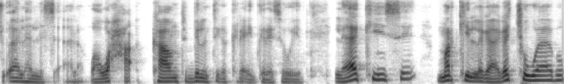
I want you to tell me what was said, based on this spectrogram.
su'aal ha la su'aala waa waxa accountabilityga create garaysa weye laakiinse markii lagaaga jawaabo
